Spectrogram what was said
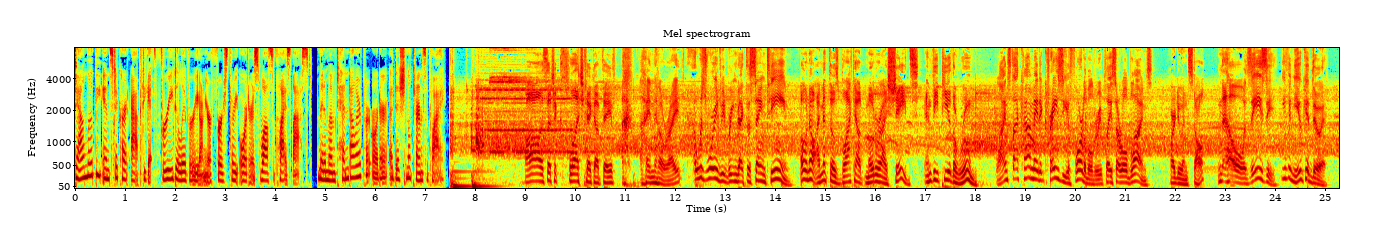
Download the Instacart app to get free delivery on your first three orders while supplies last. Minimum $10 per order, additional term supply. Oh, it's such a clutch pickup, Dave. I know, right? I was worried we'd bring back the same team. Oh, no, I meant those blackout motorized shades. MVP of the room. Blinds.com made it crazy affordable to replace our old blinds. Hard to install? No, it's easy. Even you could do it.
